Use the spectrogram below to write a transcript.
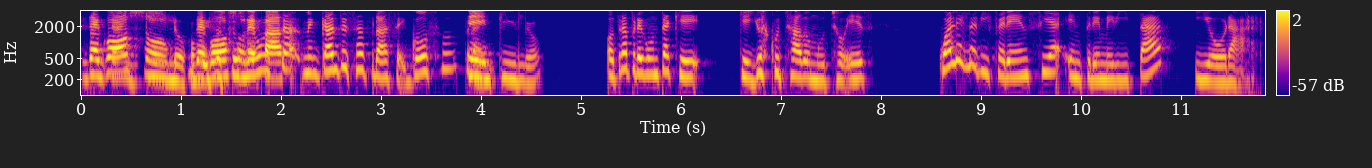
De gozo, de gozo, me de paz. Me encanta esa frase, gozo tranquilo. Otra pregunta que, que yo he escuchado mucho es, ¿Cuál es la diferencia entre meditar y orar?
